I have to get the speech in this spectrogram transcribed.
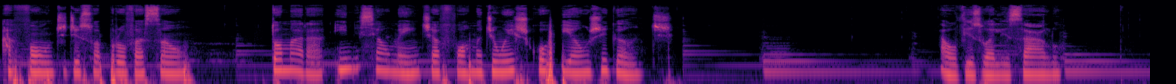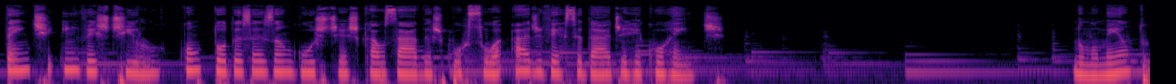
A fonte de sua aprovação tomará inicialmente a forma de um escorpião gigante. Ao visualizá-lo, tente investi-lo com todas as angústias causadas por sua adversidade recorrente. No momento,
